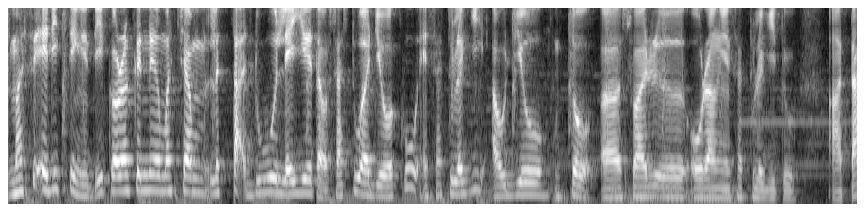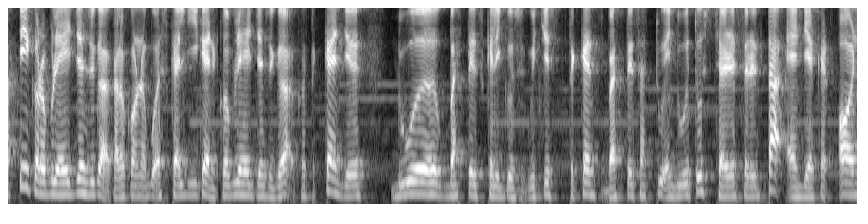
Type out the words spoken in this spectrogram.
masa editing nanti korang kena macam letak dua layer tau. Satu audio aku and satu lagi audio untuk uh, suara orang yang satu lagi tu uh, tapi korang boleh adjust juga. Kalau korang nak buat sekali kan korang boleh adjust juga. Kau tekan je dua button sekaligus which is tekan button satu and dua tu secara serentak and dia akan on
